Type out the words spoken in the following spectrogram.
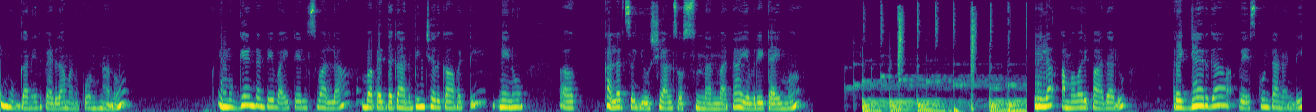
ముగ్గు అనేది పెడదాం అనుకుంటున్నాను. ఈ ముగ్గు ఏంటంటే వైట్ టైల్స్ వల్ల పెద్దగా అనిపించదు కాబట్టి నేను కలర్స్ యూజ్ చేయాల్సి వస్తుందన్నమాట ఎవ్రీ టైమ్ ఇలా అమ్మవారి పాదాలు రెగ్యులర్గా వేసుకుంటానండి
